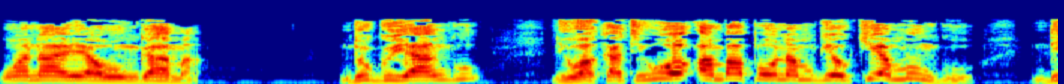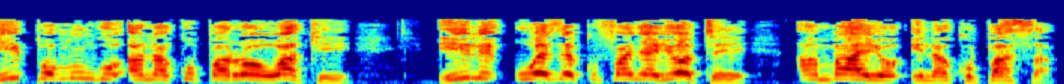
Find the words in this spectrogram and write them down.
wanayoyaungama. Ndugu yangu ni wakati huo ambapo unamgeukia mungu ndipo mungu anakupa roho wake ili uweze kufanya yote ambayo inakupasa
